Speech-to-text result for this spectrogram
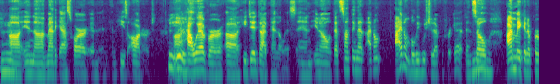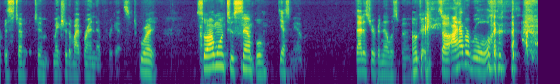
Mhm. uh, in uh, Madagascar, and, and, and he's honored. He Uh, however, uh, he did die penniless, and you know that's something that I don't. I don't believe we should ever forget, and so No. I'm making a purpose to to make sure that my brand never forgets. right. So I want to sample. Yes, ma'am. That is your vanilla spoon. Okay. So I have a rule.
